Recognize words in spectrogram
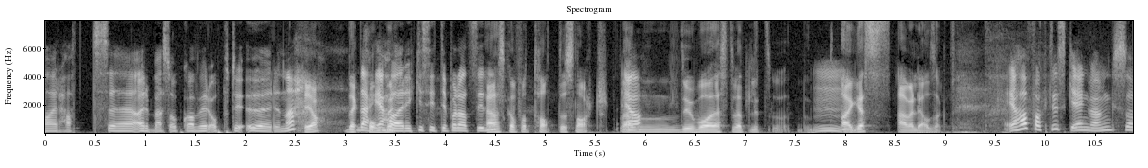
har hatt eh, arbeidsoppgaver opp til ørene. ja, det Det er, jeg har ikke sittet på latsiden. Jeg skal få tatt det snart, men Ja. Mm. du må resten vente litt. I guess er vel det jeg hadde sagt. Jeg har faktisk en gang så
